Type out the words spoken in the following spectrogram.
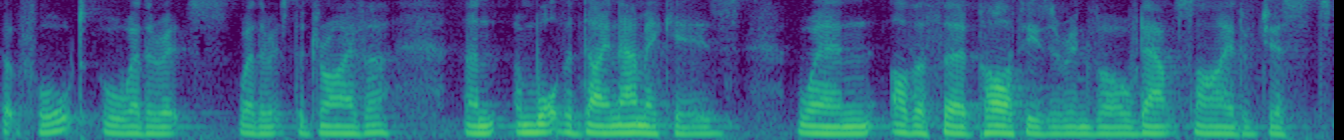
at fault or whether it's, whether it's the driver and, and what the dynamic is when other third parties are involved outside of just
